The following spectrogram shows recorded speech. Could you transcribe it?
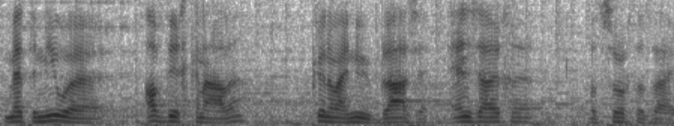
Met de nieuwe afdichtkanalen kunnen wij nu blazen en zuigen. Wat zorgt dat wij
